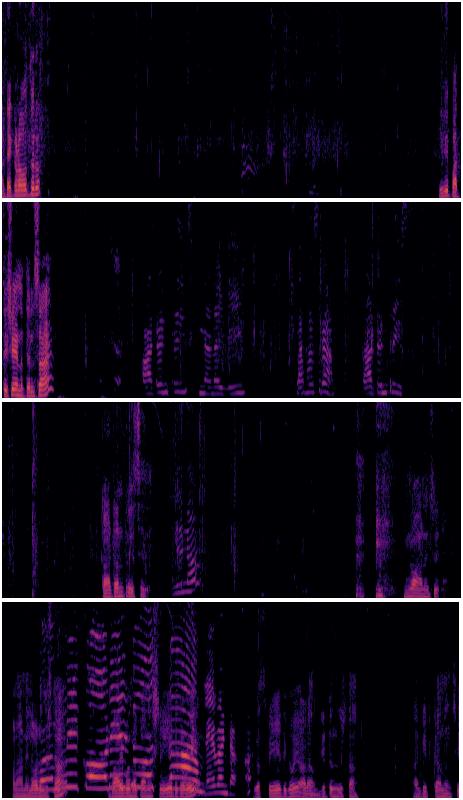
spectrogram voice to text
అటు ఎక్కడ పోతారు? ఇది పత్తి చేను తెలుసా? Cotton trees Sahasra cotton trees. Cotton trees ఇది. యు నో ఇంకా నుంచి అలా నిలబడి చూసినా? బావి పొంద కానీ స్ట్రేట్గా పోయి? ఇక స్ట్రేట్గా పోయి ఆడ గెట్టును చూసినా? ఆ గెట్ కా నుంచి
